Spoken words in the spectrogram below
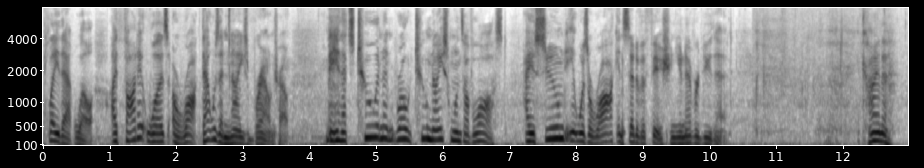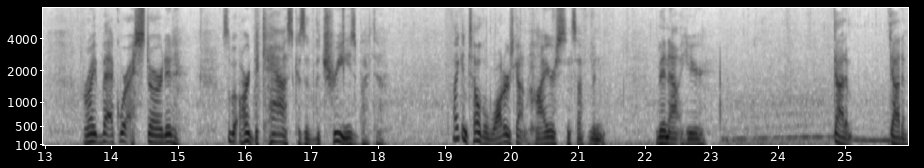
play that well. I thought it was a rock. That was a nice brown trout. Man, that's two in a row, two nice ones I've lost. I assumed it was a rock instead of a fish, and you never do that. Kind of right back where I started. It's a little bit hard to cast because of the trees, but uh, I can tell the water's gotten higher since I've been been out here. Got him. Got him.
